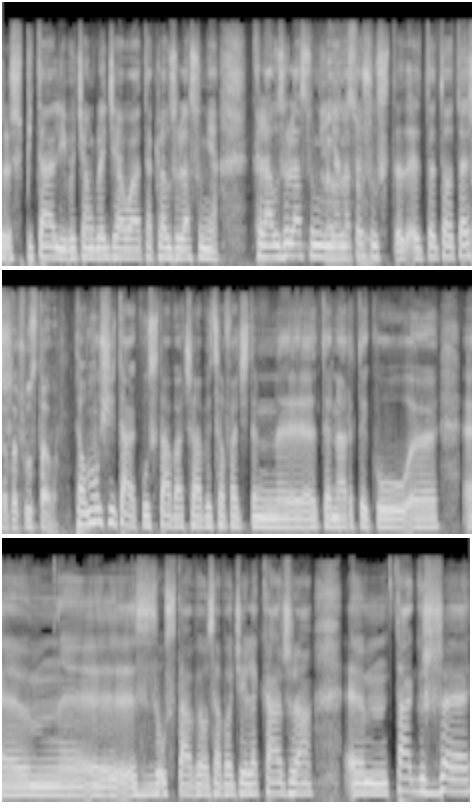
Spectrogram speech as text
sz- szpitali, bo ciągle działa ta klauzula sumienia. Klauzula sumienia Klauzula no, też, to, to też To też ustawa. to musi tak, ustawa, trzeba wycofać ten, e, ten artykuł e, e, z ustawy o zawodzie lekarza. Także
